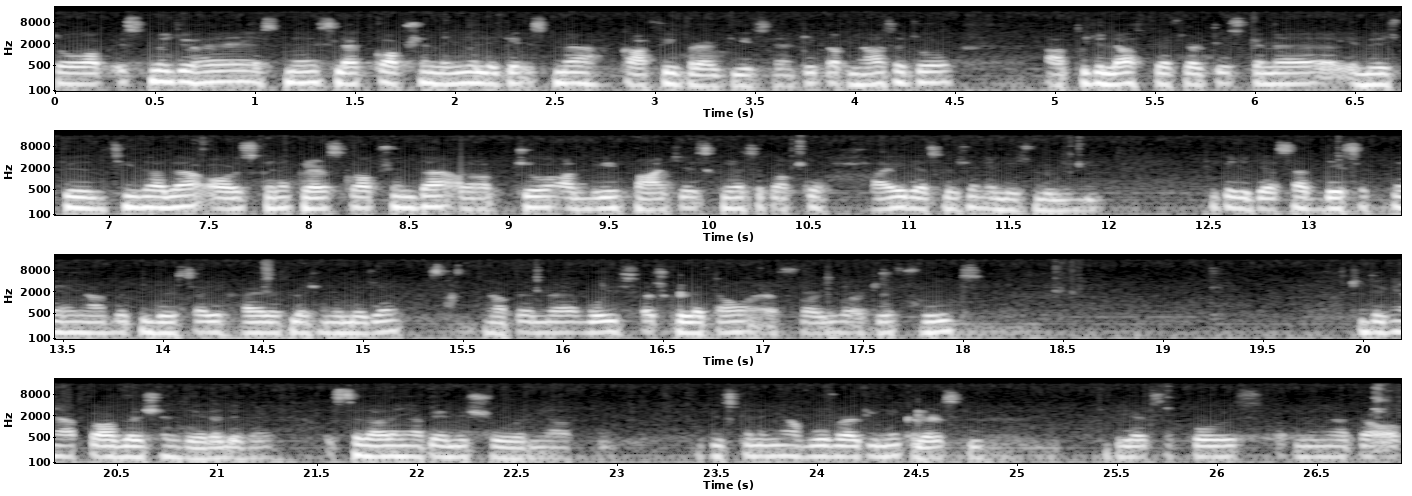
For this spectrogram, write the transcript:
तो अब इसमें जो है, इसमें सिलेक्ट का ऑप्शन नहीं है, लेकिन इसमें काफ़ी वराइटीज़ हैं, ठीक है? अब यहाँ से जो आपकी जो लास्ट वेबसाइट थी उसके अंदर इमेज भी थी ज़्यादा और उसके अंदर कलर्स का ऑप्शन था और आप जो अगली पाँच है, इसके सिर्फ़ आपको हाई रेसोलेशन इमेज मिलेगी। ठीक है जैसा आप देख सकते हैं, यहाँ पे ढेर सारी हाई रेसोलेशन इमेज है। यहाँ पे मैं वही सर्च कर लेता हूँ एफ़ आई फ्रूट्स तो देखें आपको ऑपरेशन दे रहा देखें इससे ज़्यादा यहाँ पे इमेज शो हो रही है आपको। क्योंकि इसके अंदर यहाँ वो वराइटी नहीं कलर्स की। है सपोज़ अपने यहाँ पे और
